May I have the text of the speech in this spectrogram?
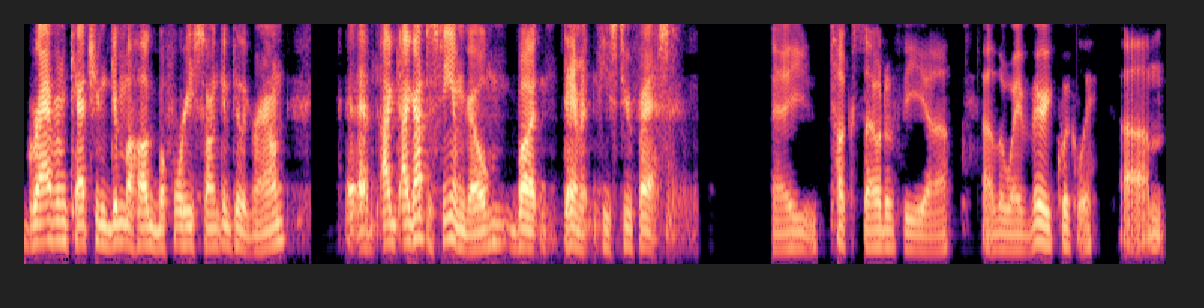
grab him, catch him, give him a hug before he sunk into the ground. I, I got to see him go, but damn it, he's too fast. Yeah, he tucks out of the uh, out of the way very quickly. Um,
